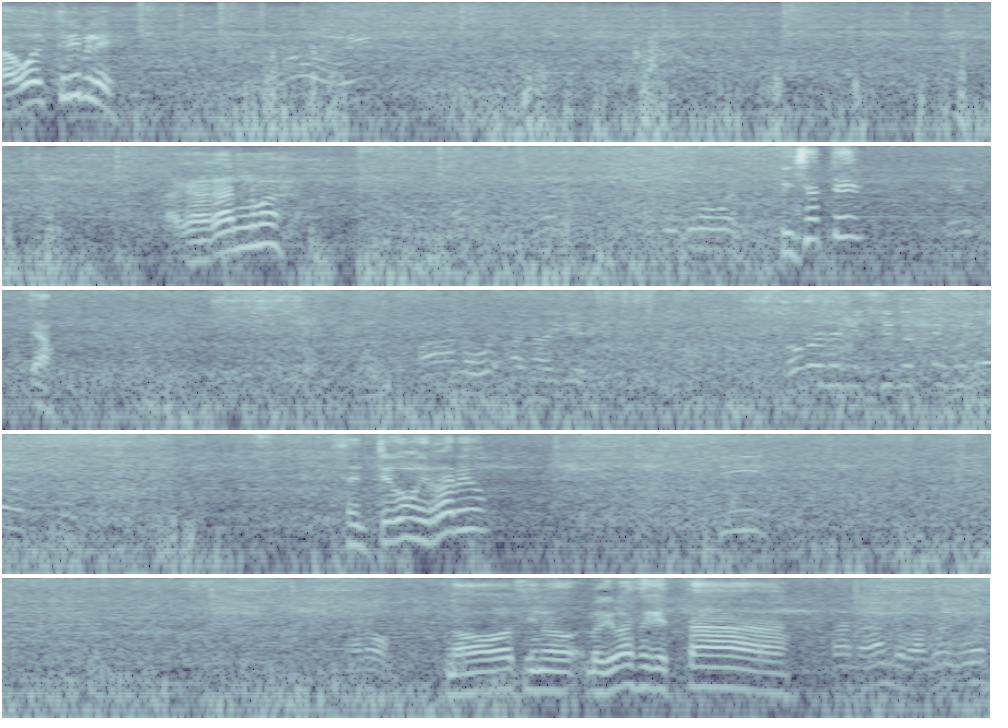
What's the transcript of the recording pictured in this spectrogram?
acabó el triple. A cagar nomás. ¿Pinchaste? Ya. ¿Se entregó muy rápido? No, sino lo que pasa es que está. Está nadando para acá weón.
